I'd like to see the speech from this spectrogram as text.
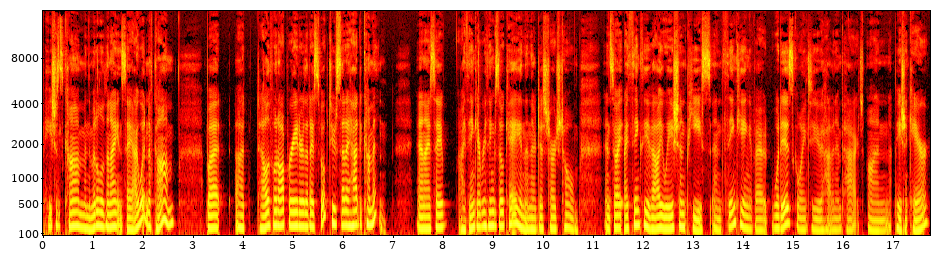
patients come in the middle of the night and say, I wouldn't have come, but a telephone operator that I spoke to said I had to come in. And I say, I think everything's okay. And then they're discharged home. And so I, I, think the evaluation piece and thinking about what is going to have an impact on patient care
